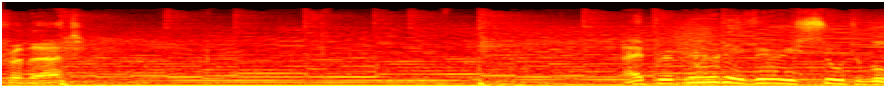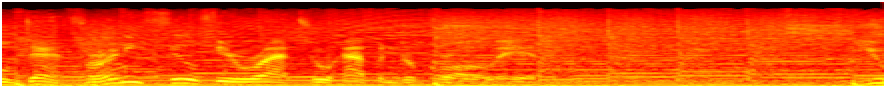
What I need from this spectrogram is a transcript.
For that? I prepared a very suitable death for any filthy rats who happen to crawl in. You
